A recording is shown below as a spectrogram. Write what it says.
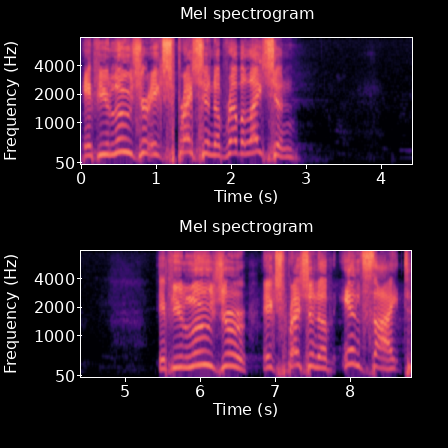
if you lose your expression of revelation, if you lose your expression of insight,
